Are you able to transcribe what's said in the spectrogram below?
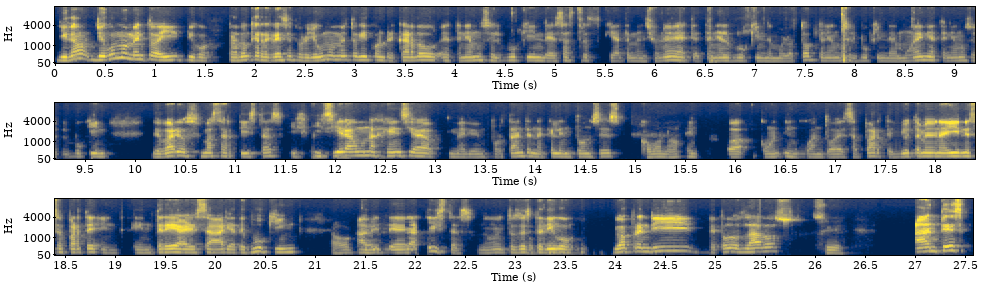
llegó, llegó, un momento ahí, digo, perdón que regrese, pero llegó un momento aquí con Ricardo, eh, teníamos el booking de esas tres que ya te mencioné, tenía el booking de Molotov, teníamos el booking de Moenia, teníamos el booking de varios más artistas, y, si era una agencia medio importante en aquel entonces. ¿Cómo no? En, en cuanto a esa parte. Yo también ahí en esa parte entré a esa área de booking a vender artistas, ¿no? Entonces te digo, yo aprendí de todos lados sí. antes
